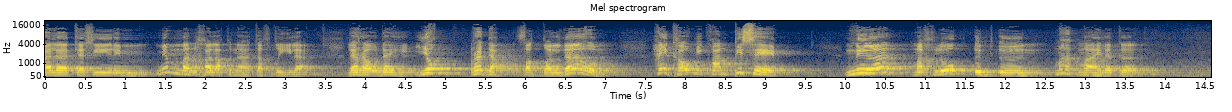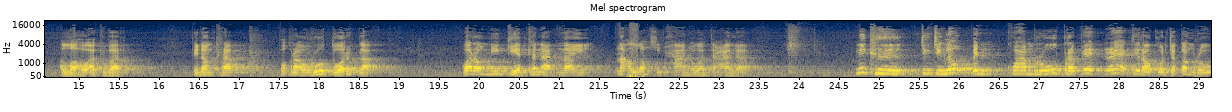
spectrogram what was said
อัลาคซีริมมิมมันขลักนาตัฟดีละและเราได้ยกระดับฟัดดลนาฮุมให้เขามีความพิเศษ เหนือมัคลูกอื่นๆมากมายเหลือเกินอัลลอฮฺอักบัรพี่น้องครับ พวกเรารู้ตัวหรือเปล่า ว่าเรามีเกียรติขนาดไหนนะอัลลอฮฺ سبحانه และ تعالى นี่คือจริง ๆ แล้วเป็นความรู้ประเภทแรกที่เราควรจะต้องรู้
